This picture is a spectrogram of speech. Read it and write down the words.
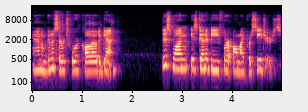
And I'm going to search for callout again. This one is going to be for all my procedures.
